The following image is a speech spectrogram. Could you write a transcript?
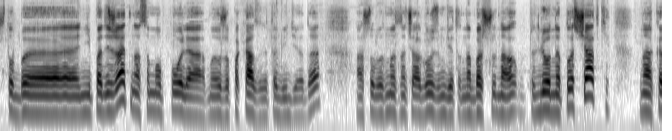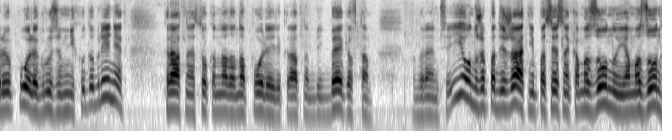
чтобы не подъезжать на само поле, а мы уже показывали это видео, да, а чтобы мы сначала грузим где-то на большую, на определенной площадке, на краю поля, грузим в них удобрения, кратное столько надо на поле или кратно бигбэгов там выбираемся. И он уже подъезжает непосредственно к Амазону, и Амазон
